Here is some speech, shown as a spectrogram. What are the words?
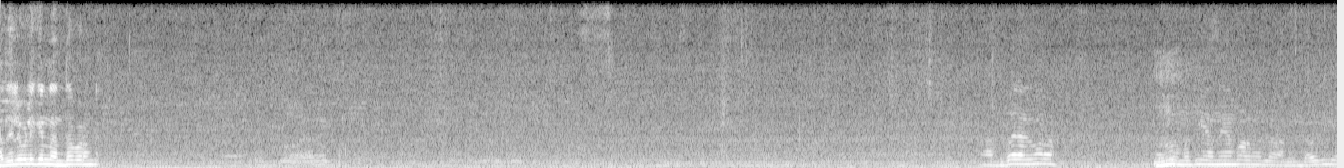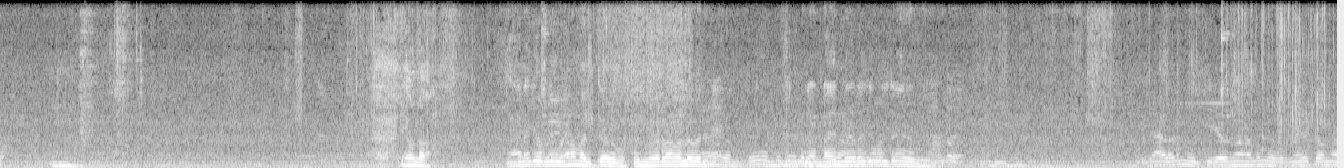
അതിൽ വിളിക്കണ്ട എന്താ പറയണ്ട? അത് വരാൻ പറ. നമ്മൾ ചെയ്യാന്ന് ഞാൻ പറഞ്ഞല്ലോ. അതെന്താ ചെയ്യാം? ഉണ്ടോ ഞാനൊക്കെ ഉപയോഗിക്കണം അത് പത്തഞ്ഞൂറ് രൂപ വില വരും. രണ്ടായിരം മലയാളിയാ നൂറിന് കിട്ടുമെന്ന്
